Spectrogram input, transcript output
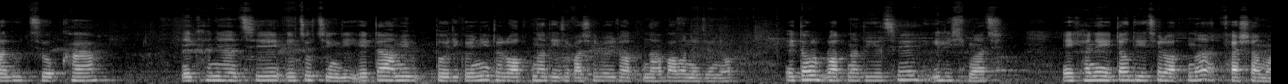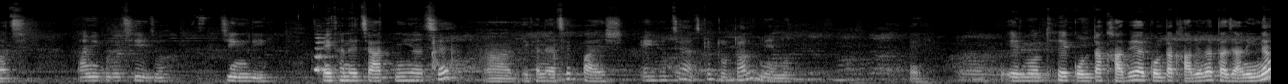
আলুর চোখা। এখানে আছে এঁচোড় চিংড়ি। এটা আমি তৈরি করিনি। এটা রত্না দিয়েছে, পাশের বাড়ি রত্না বাবানের জন্য। এটাও রত্না দিয়েছে ইলিশ মাছ। এখানে এটাও দিয়েছে রত্না ফ্যাসা মাছ। আমি করেছি এই যে চিংড়ি। এখানে চাটনি আছে আর এখানে আছে পায়েস। এই হচ্ছে আজকে টোটাল মেনু তো এর মধ্যে কোনটা খাবে আর কোনটা খাবে না তা জানি না।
